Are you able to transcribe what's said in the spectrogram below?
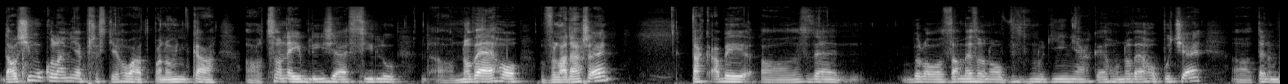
Dalším úkolem je přestěhovat panovníka co nejblíže sídlu nového vladaře, tak aby zde bylo zamezeno vznutí nějakého nového puče. Ten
